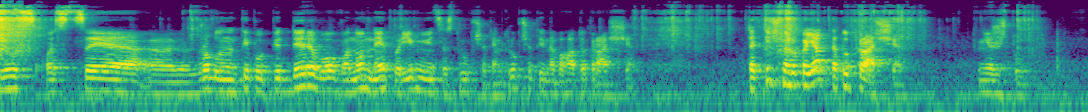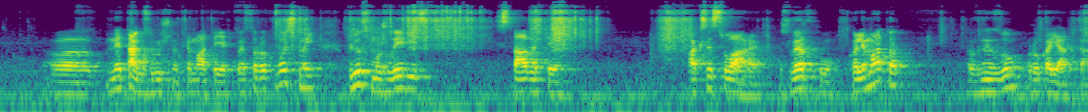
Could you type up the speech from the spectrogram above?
Плюс ось це е, зроблено типу під дерево, воно не порівнюється з трубчатим. Трубчатий набагато краще. Тактична рукоятка тут краще, ніж тут. Е, не так зручно тримати, як P48, плюс можливість ставити аксесуари. Зверху коліматор, внизу рукоятка.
